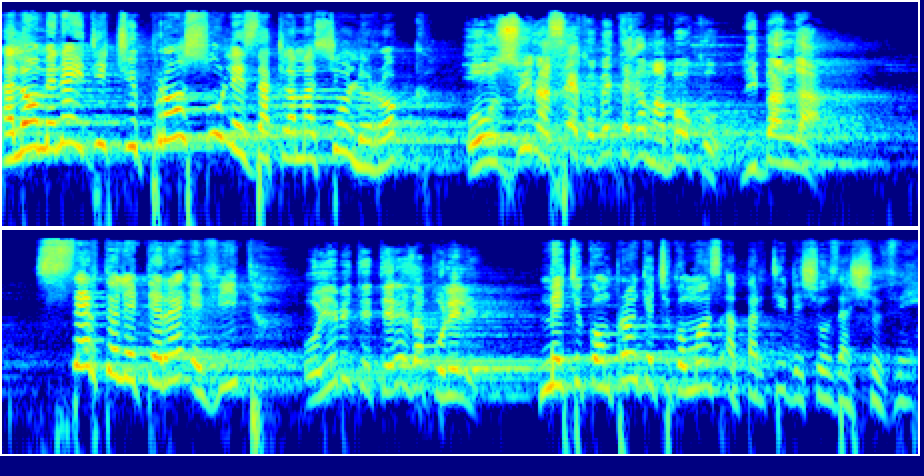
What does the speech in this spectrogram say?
Alors maintenant, il dit, tu prends sous les acclamations le roc. Certes, le terrain est vide, mais tu comprends que tu commences à partir des choses achevées.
